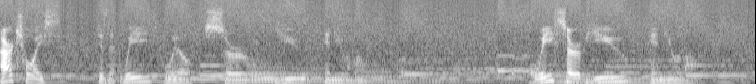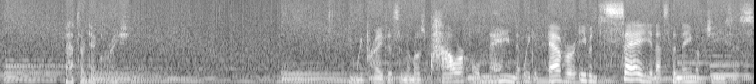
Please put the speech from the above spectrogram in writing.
our choice is that we will serve you and you alone. We serve you and you alone. That's our declaration. Pray this in the most powerful name that we could ever even say, and that's the name of Jesus.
